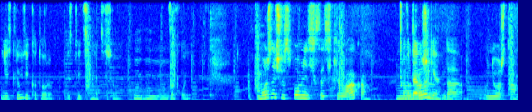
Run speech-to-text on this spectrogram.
есть люди, которым действительно это все угу. заходит. Можно еще вспомнить, кстати, Килуака. В дороге? Тоже, да. У него же там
